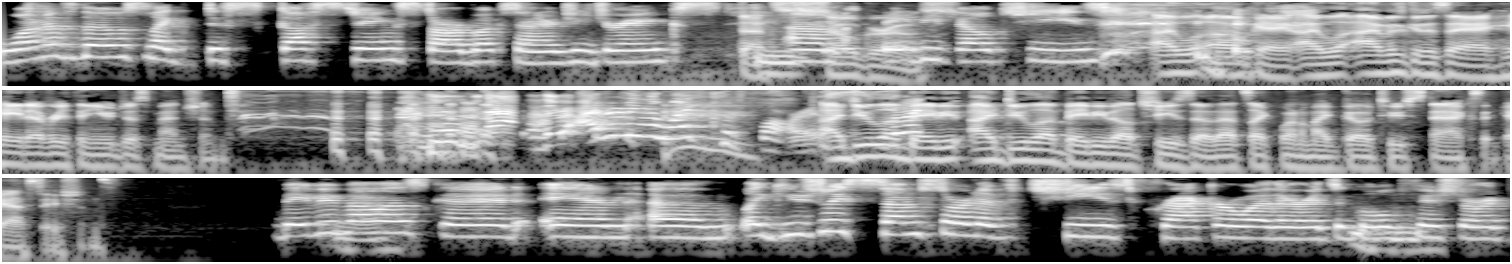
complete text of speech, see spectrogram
one of those like disgusting Starbucks energy drinks. That's Um, so gross. Babybel cheese. I okay. I, I was gonna say I hate everything you just mentioned. They're bad. They're, I don't even like Clif Bars. I do love baby. I do love Babybel cheese though. That's like one of my go-to snacks at gas stations. Babybel is good, and um, like usually some sort of cheese cracker, whether it's a goldfish or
